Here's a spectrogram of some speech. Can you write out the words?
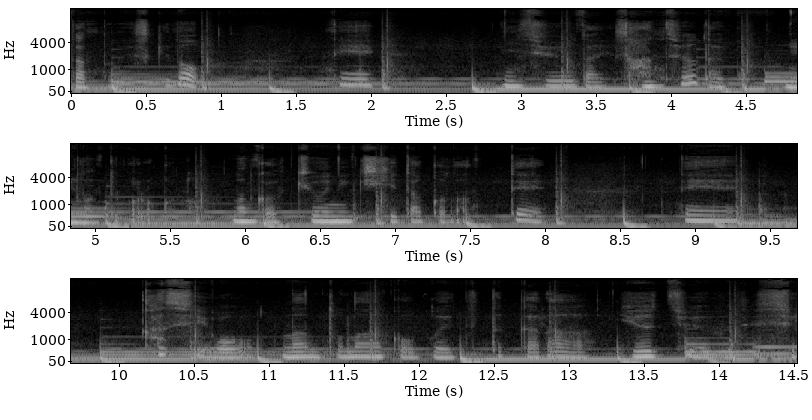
だったんですけどで20代30代になってからかな。なんか急に聴きたくなってで歌詞をなんとなく覚えてたから YouTube で調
